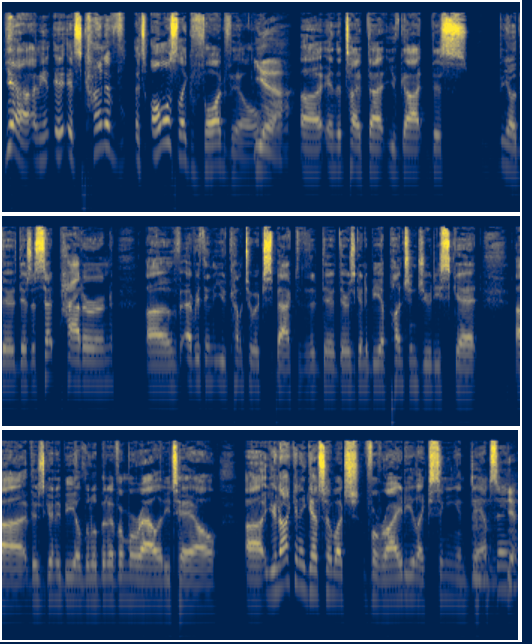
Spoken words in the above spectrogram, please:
Yeah, I mean, it, it's kind of. It's almost like vaudeville. Yeah. uh, in the type that you've got this, you know, there there's a set pattern of everything that you'd come to expect. There, there- there's going to be a Punch and Judy skit. Uh, there's going to be a little bit of a morality tale. Uh, you're not going to get so much variety like singing and dancing yeah.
